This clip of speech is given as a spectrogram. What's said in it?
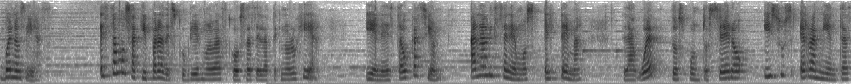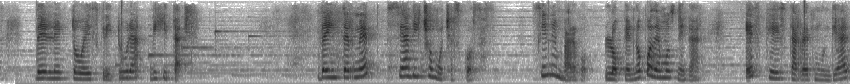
Buenos días. Estamos aquí para descubrir nuevas cosas de la tecnología y en esta ocasión analizaremos el tema la web 2.0 y sus herramientas de lectoescritura digital. De Internet se ha dicho muchas cosas. Sin embargo, lo que no podemos negar es que esta red mundial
